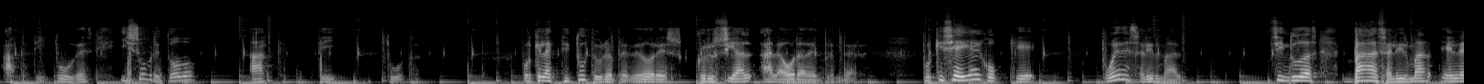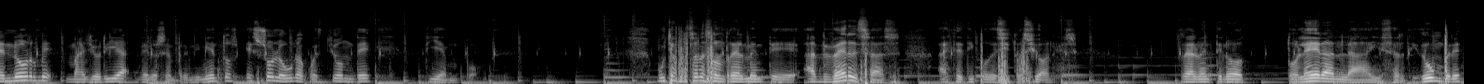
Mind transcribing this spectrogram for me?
aptitudes y sobre todo actitud. Porque la actitud de un emprendedor es crucial a la hora de emprender. Porque si hay algo que puede salir mal, sin dudas va a salir mal en la enorme mayoría de los emprendimientos. Es solo una cuestión de tiempo. Muchas personas son realmente adversas a este tipo de situaciones. Realmente no toleran la incertidumbre,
